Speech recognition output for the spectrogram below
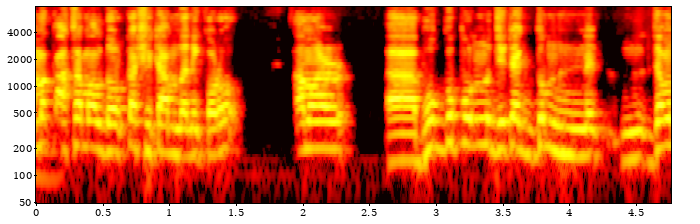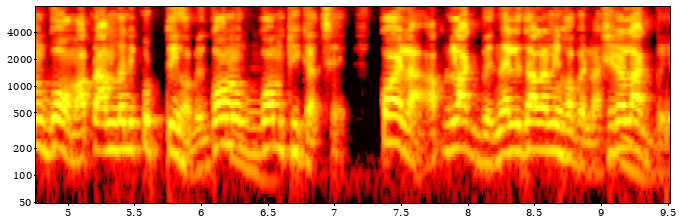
আমার কাঁচামাল দরকার সেটা আমদানি করো। আমার আহ, ভোগ্য পণ্য যেটা একদম যেমন গম আপনি আমদানি করতেই হবে। গম গম ঠিক আছে। কয়লা আপনার লাগবে নাহলে জ্বালানি হবে না সেটা লাগবে।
